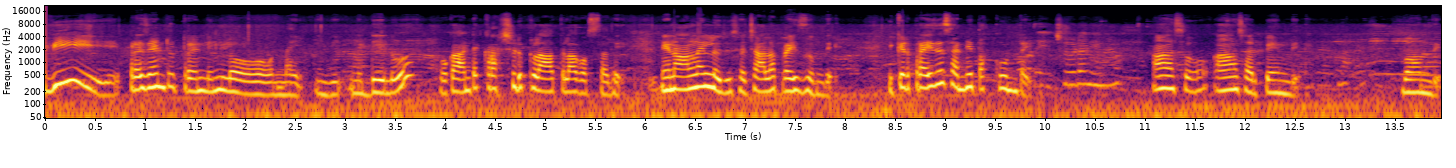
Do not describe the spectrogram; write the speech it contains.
ఇవి ప్రజెంట్ ట్రెండింగ్లో ఉన్నాయి. ఇవి మిడ్డీలు. ఒక అంటే క్రష్డ్ క్లాత్ లాగా వస్తుంది. నేను ఆన్లైన్లో చూసా చాలా ప్రైస్ ఉంది. ఇక్కడ ప్రైజెస్ అన్నీ తక్కువ ఉంటాయి. సో సరిపోయింది. బాగుంది.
